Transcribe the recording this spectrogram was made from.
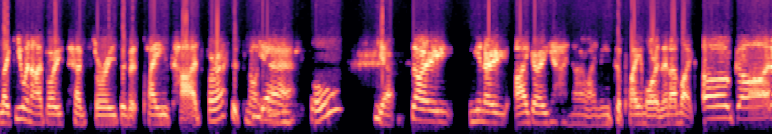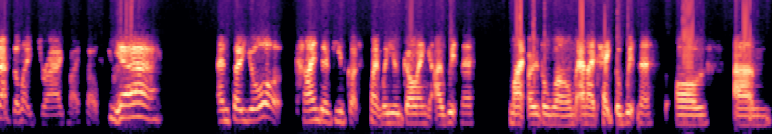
like you and I both have stories of it plays hard for us. It's not yeah. easy. Yeah. So, you know, I go, yeah, I know I need to play more. And then I'm like, oh God, I have to like drag myself. Through. Yeah. And so you're kind of, you've got to the point where you're going, I witness my overwhelm and I take the witness of um,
